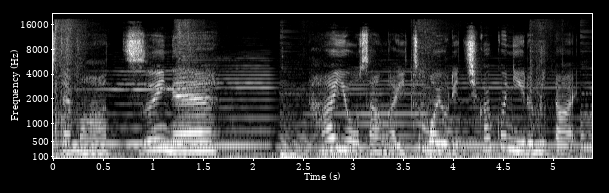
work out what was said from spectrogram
しても暑いね。太陽さんがいつもより近くにいるみたい。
